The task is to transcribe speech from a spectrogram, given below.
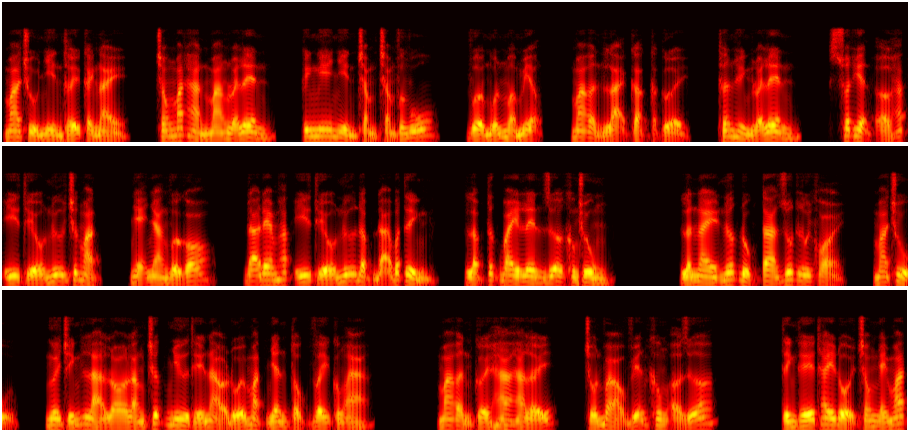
Ma chủ nhìn thấy cảnh này, trong mắt hàn mang lóe lên, kinh nghi nhìn chằm chằm phương vũ, vừa muốn mở miệng, ma ẩn lại cặc cặc cười, thân hình lóe lên, xuất hiện ở hắc y thiếu nữ trước mặt, nhẹ nhàng vừa gõ, đã đem hắc y thiếu nữ đập đã bất tỉnh, lập tức bay lên giữa không trung. Lần này nước đục ta rút lui khỏi, ma chủ, ngươi chính là lo lắng trước như thế nào đối mặt nhân tộc vây công a ma ẩn cười ha ha lấy, trốn vào viễn không ở giữa. Tình thế thay đổi trong nháy mắt,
